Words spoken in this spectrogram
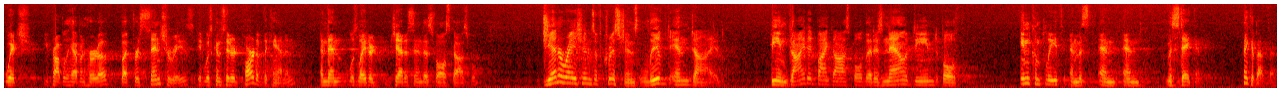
which you probably haven't heard of, but for centuries it was considered part of the canon and then was later jettisoned as false gospel. Generations of Christians lived and died being guided by gospel that is now deemed both incomplete and, mis- and, and mistaken. Think about that.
